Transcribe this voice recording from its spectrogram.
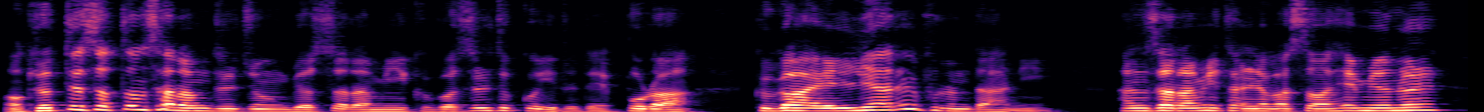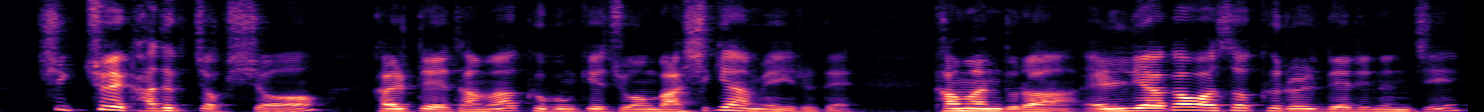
어, 곁에 섰던 사람들 중 몇 사람이 그것을 듣고 이르되, 보라, 그가 엘리야를 부른다 하니, 한 사람이 달려가서 해면을 식초에 가득 적셔 갈대에 담아 그분께 주어 마시게 하며 이르되 가만두라 엘리야가 와서 그를 내리는지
